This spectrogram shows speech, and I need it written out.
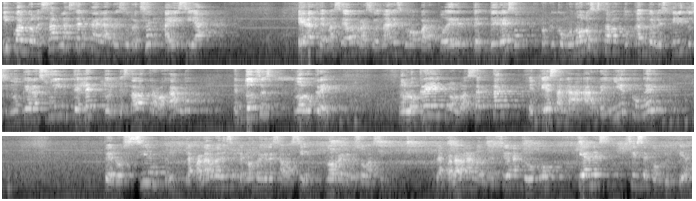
Y cuando les habla acerca de la resurrección, ahí sí ya eran demasiado racionales como para poder entender eso, porque como no los estaba tocando el espíritu, sino que era su intelecto el que estaba trabajando, entonces no lo creen. No lo creen, no lo aceptan, empiezan a, reñir con él, pero siempre, la palabra dice que no regresa vacío, no regresó vacío. La palabra nos menciona que hubo quienes sí se convirtieron.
